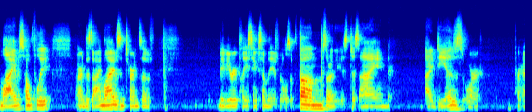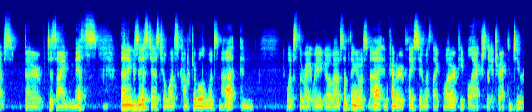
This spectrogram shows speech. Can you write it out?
lives hopefully our design lives in terms of maybe replacing some of these rules of thumbs or these design ideas or perhaps better design myths that exist as to what's comfortable and what's not and what's the right way to go about something and what's not and kind of replace it with like what are people actually attracted to?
